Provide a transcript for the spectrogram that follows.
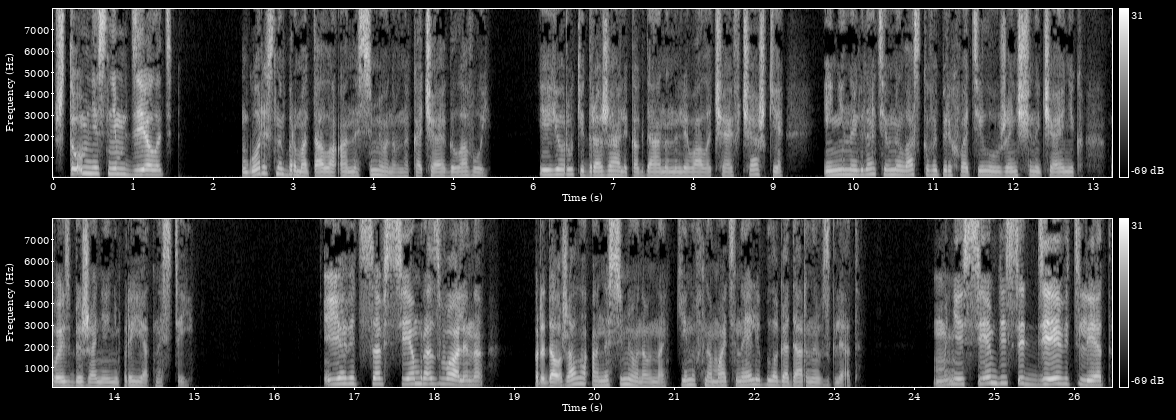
что мне с ним делать?» Горестно бормотала Анна Семеновна, качая головой. Ее руки дрожали, когда она наливала чай в чашки, и Нина Игнатьевна ласково перехватила у женщины чайник во избежание неприятностей. «Я ведь совсем развалена!» Продолжала Анна Семеновна, кинув на мать Нелли благодарный взгляд. «Мне семьдесят девять лет.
